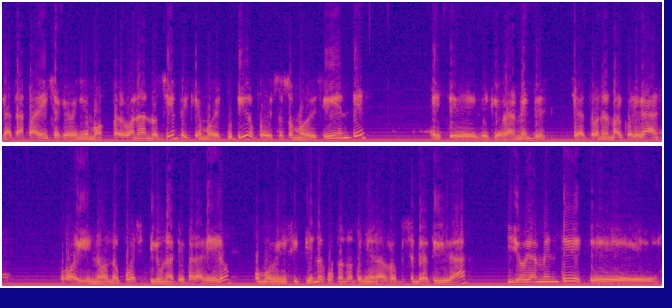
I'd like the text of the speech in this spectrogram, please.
la transparencia que venimos pregonando siempre y que hemos discutido, por eso somos disidentes, este, de que realmente sea todo en el marco legal. Hoy no, no puede existir un ATE paralelo, como viene existiendo, cuando no tenía la representatividad, y obviamente este,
